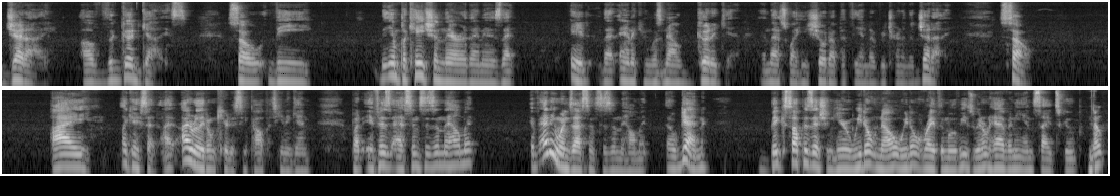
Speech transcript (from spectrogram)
Jedi, of the good guys. So the the implication there then is that it, that Anakin was now good again, and that's why he showed up at the end of Return of the Jedi. So, I, like I said, I, I really don't care to see Palpatine again, but if his essence is in the helmet, if anyone's essence is in the helmet, again, big supposition here. We don't know. We don't write the movies. We don't have any inside scoop. Nope.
